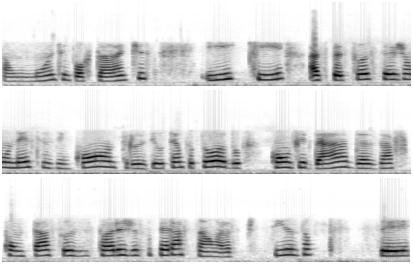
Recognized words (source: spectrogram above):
são muito importantes e que as pessoas sejam nesses encontros e o tempo todo convidadas a contar suas histórias de superação. Elas precisam ser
